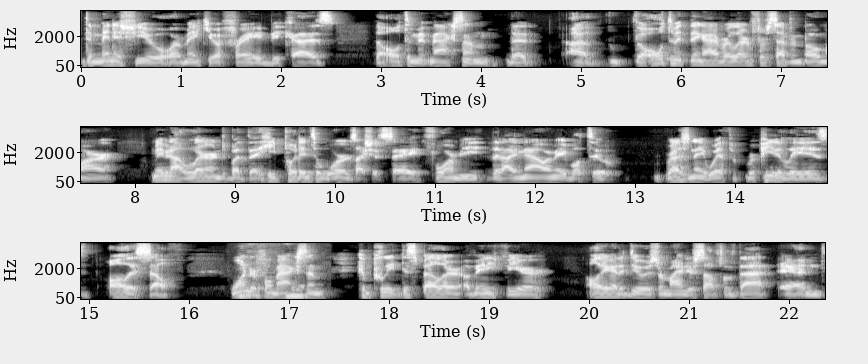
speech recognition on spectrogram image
diminish you or make you afraid because the ultimate maxim that uh, the ultimate thing I ever learned from Sevan Bomar, maybe not learned, but that he put into words, I should say, for me that I now am able to resonate with repeatedly is all is self. Wonderful maxim, complete dispeller of any fear. All you got to do is remind yourself of that, and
